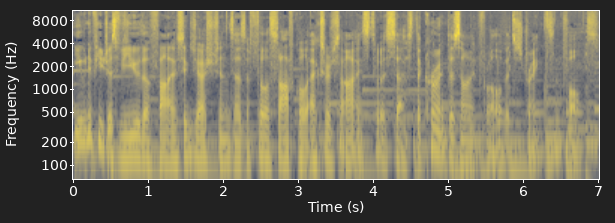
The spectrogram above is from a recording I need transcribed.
even if you just view the five suggestions as a philosophical exercise to assess the current design for all of its strengths and faults.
